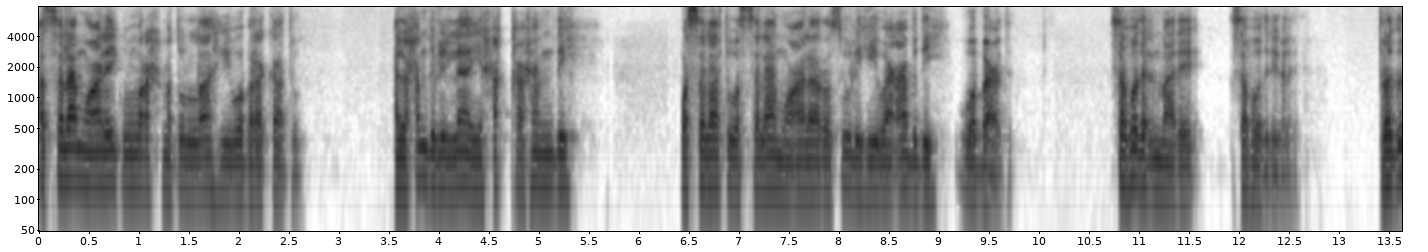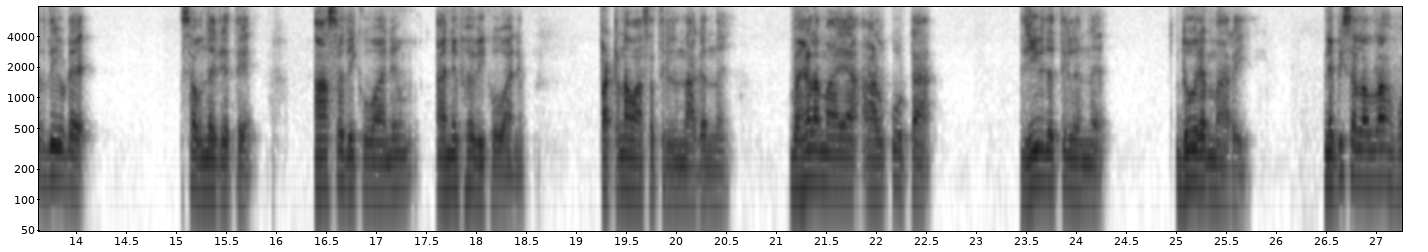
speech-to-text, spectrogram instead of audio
السلام عليكم ورحمة الله وبركاته الحمد لله حق حمده والصلاة والسلام على റസൂലിഹി വഅബ്ദി വബഅദ് സഹോദരന്മാരെ സഹോദരികളെ പ്രകൃതിയുടെ സൗന്ദര്യത്തെ ആസ്വദിക്കുവാനും അനുഭവിക്കുവാനും പട്ടണവാസത്തിൽ നിന്നകന്ന് ബഹളമായ ആൾക്കൂട്ട ജീവിതത്തിൽ നിന്ന് ദൂരം മാറി നബി സല്ലല്ലാഹു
